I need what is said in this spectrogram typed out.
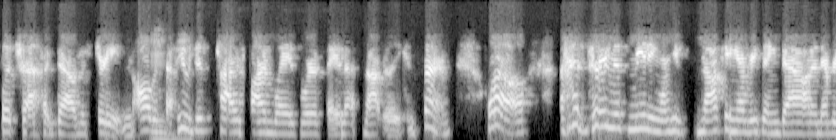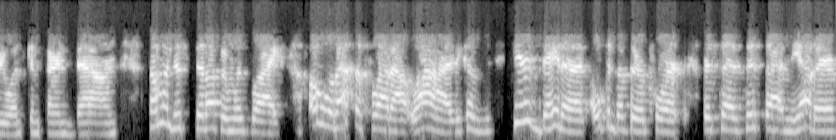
foot traffic down the street and all this mm stuff. He would just try to find ways where to say that's not really a concern. Well, during this meeting where he's knocking everything down and everyone's concerns down, someone just stood up and was like, "Oh, well, that's a flat out lie because here's data." Opens up the report that says this, that, and the other,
